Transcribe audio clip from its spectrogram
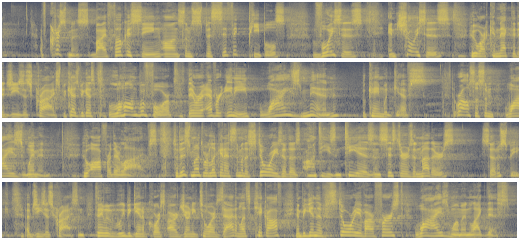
of Christmas by focusing on some specific people's voices and choices who are connected to Jesus Christ. Because, because long before there were ever any wise men who came with gifts, there were also some wise women who offer their lives. So this month we're looking at some of the stories of those aunties and tias and sisters and mothers so to speak, of Jesus Christ. And today we begin, of course, our journey towards that. And let's kick off and begin the story of our first wise woman like this.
